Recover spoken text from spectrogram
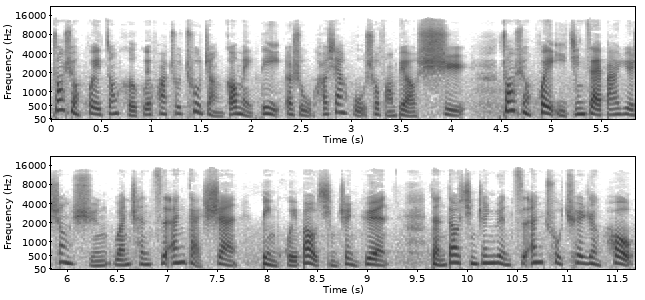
中选会综合规划处处长高美丽二十五号下午受访表示，中选会已经在八月上旬完成资安改善，并回报行政院。等到行政院资安处确认后，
